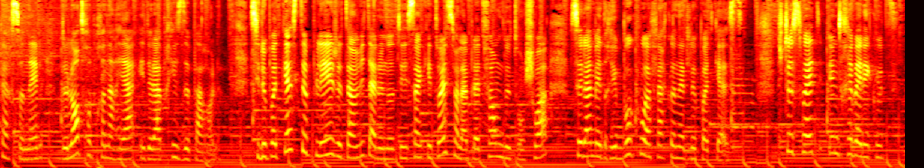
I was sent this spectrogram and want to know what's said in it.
personnel, de l'entrepreneuriat et de la prise de parole. Si le podcast te plaît, je t'invite à le noter 5 étoiles sur la plateforme de ton choix. Cela m'aiderait beaucoup à faire connaître le podcast. Je te souhaite une très belle écoute.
